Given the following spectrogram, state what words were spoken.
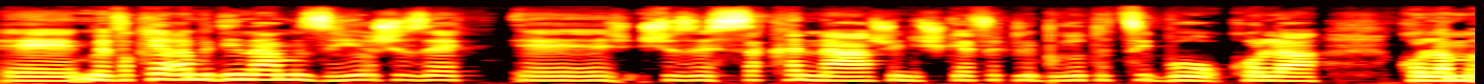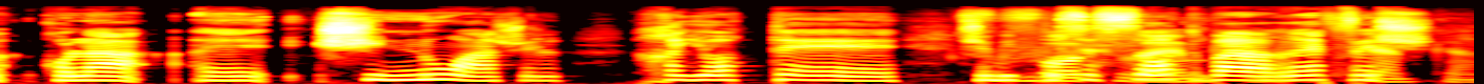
אה, מבקר המדינה מזהיר שזה, אה, שזה סכנה שנשקפת לבריאות הציבור, כל, ה, כל, ה, כל השינוע של חיות שמתבוססות והם, ברפש כן, כן.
